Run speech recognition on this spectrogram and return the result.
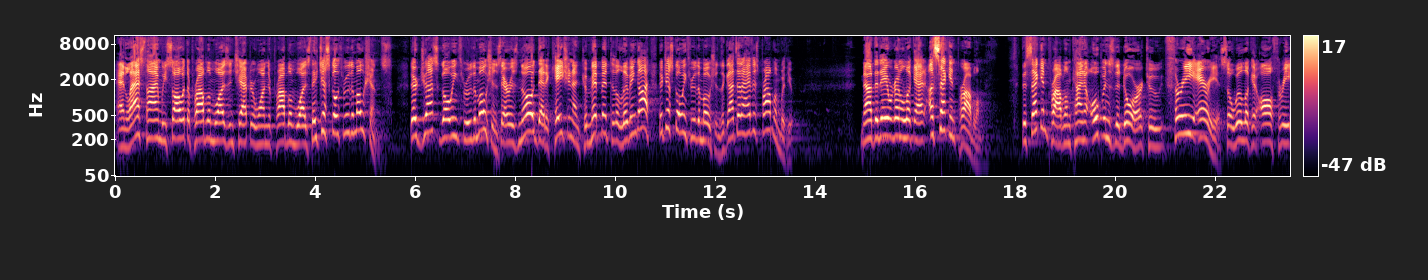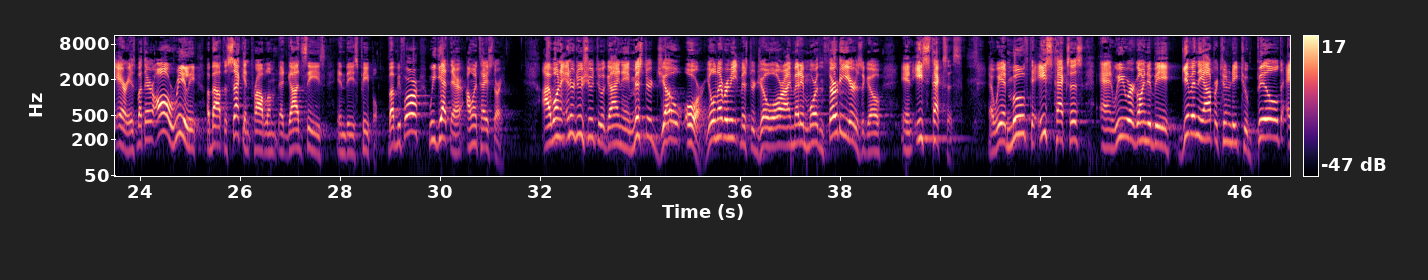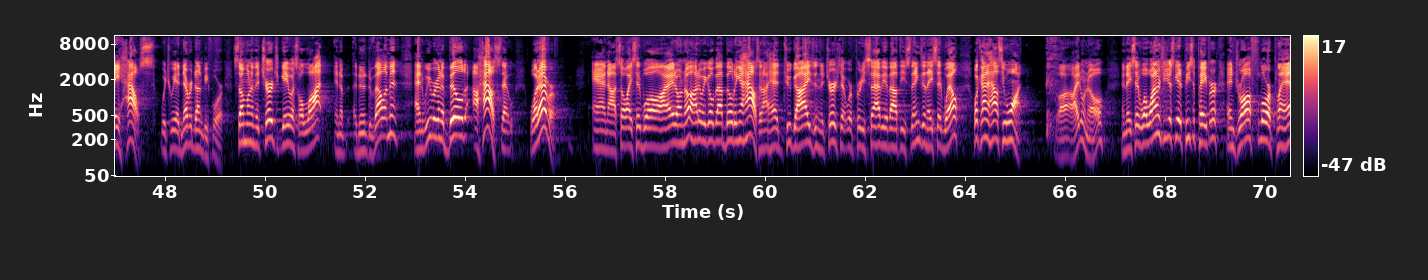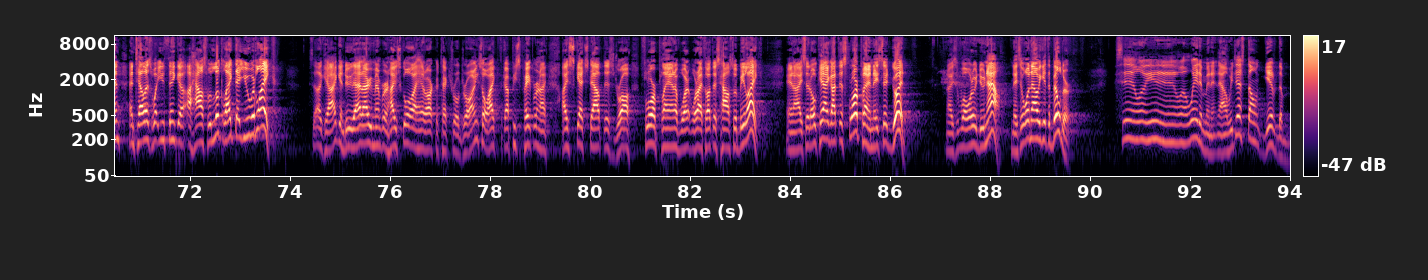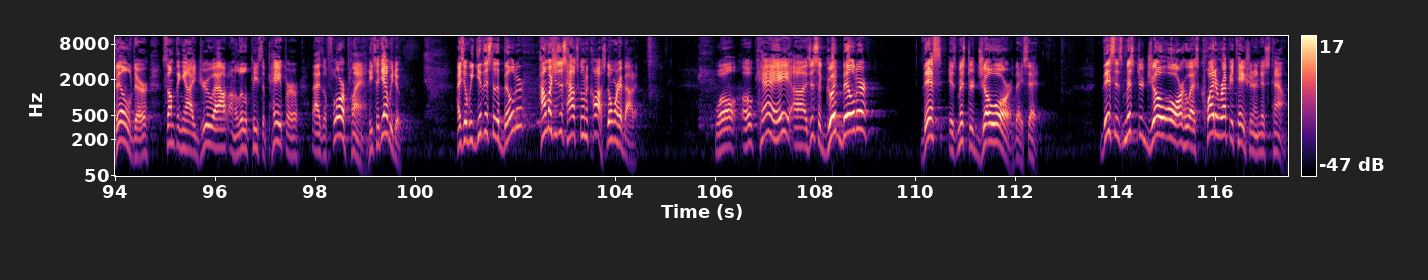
And last time we saw what the problem was in chapter 1. The problem was they just go through the motions. They're just going through the motions. There is no dedication and commitment to the living God. They're just going through the motions. And God said, I have this problem with you. Now, today we're going to look at a second problem. The second problem kind of opens the door to three areas. So we'll look at all three areas, but they're all really about the second problem that God sees in these people. But before we get there, I want to tell you a story. I want to introduce you to a guy named Mr. Joe Orr. You'll never meet Mr. Joe Orr. I met him more than 30 years ago in East Texas. And we had moved to East Texas and we were going to be given the opportunity to build a house, which we had never done before. Someone in the church gave us a lot in a, in a development, and we were going to build a house that, whatever. And uh, so I said, Well, I don't know. How do we go about building a house? And I had two guys in the church that were pretty savvy about these things, and they said, Well, what kind of house you want? Well, I don't know. And they said, well, why don't you just get a piece of paper and draw a floor plan and tell us what you think a, a house would look like that you would like? So, okay, I can do that. I remember in high school I had architectural drawing, so I got a piece of paper and I, I sketched out this draw floor plan of what, what I thought this house would be like. And I said, okay, I got this floor plan. They said, good. And I said, well, what do we do now? And they said, well, now we get the builder. Say, well, yeah, well, wait a minute now. We just don't give the builder something I drew out on a little piece of paper as a floor plan. He said, yeah, we do. I said, we give this to the builder? How much is this house going to cost? Don't worry about it. Well, okay. Uh, is this a good builder? This is Mr. Joe Orr, they said. This is Mr. Joe Orr, who has quite a reputation in this town.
